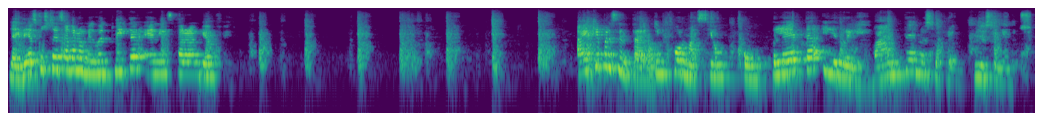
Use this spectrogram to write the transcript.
La idea es que ustedes hagan lo mismo en Twitter, en Instagram y en Facebook. Hay que presentar información completa y relevante de nuestro, nuestro negocio.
